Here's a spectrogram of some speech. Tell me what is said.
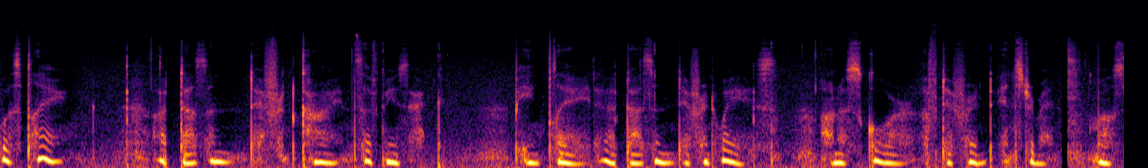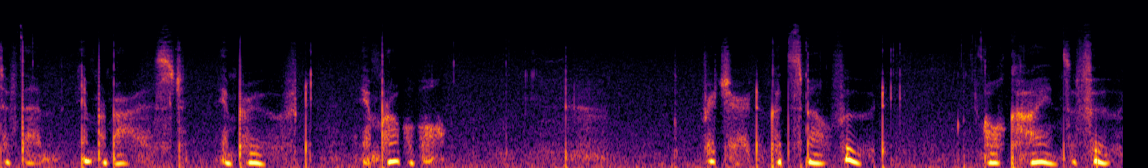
was playing, a dozen different kinds of music, being played a dozen different ways on a score of different instruments, most of them improvised, improved, improbable. Richard could smell food, all kinds of food.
